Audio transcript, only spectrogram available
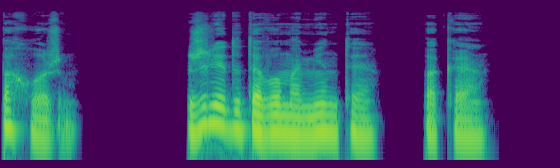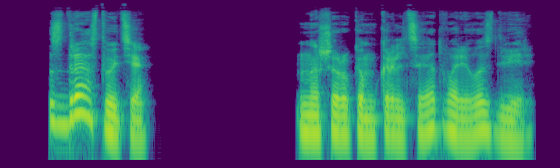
похожем. Жили до того момента, пока... «Здравствуйте!» На широком крыльце отворилась дверь.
